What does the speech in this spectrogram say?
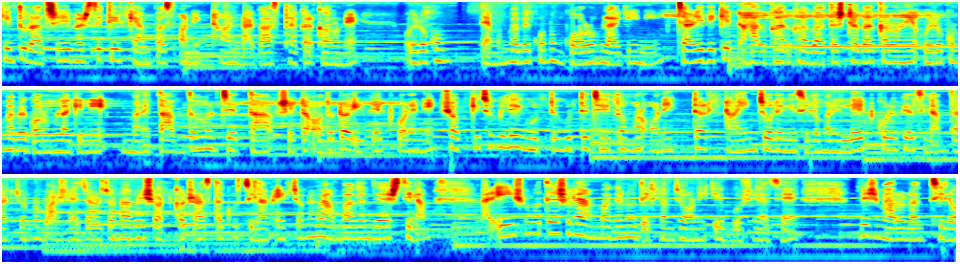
কিন্তু রাজশাহী ইউনিভার্সিটির ক্যাম্পাস অনেক ঠান্ডা, গাছ থাকার কারণে ওইরকম তেমনভাবে কোনো গরম লাগেনি। চারিদিকে হালকা হালকা বাতাস থাকার কারণে ওই ওইরকমভাবে গরম লাগেনি। মানে তাপদাহর যে তাপ, সেটা অতটা ইফেক্ট করেনি সব কিছু মিলেই ঘুরতে ঘুরতে যেহেতু আমার অনেকটা টাইম চলে গেছিল মানে লেট করে ফেলছিলাম, তার জন্য বাসায় যাওয়ার জন্য আমি শর্টকাট রাস্তা খুঁজছিলাম। এর জন্য আমি আমবাগান দিয়ে আসছিলাম। আর এই সময়তে আসলে আমবাগানেও দেখলাম যে অনেকে বসে আছে। বেশ ভালো লাগছিল।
